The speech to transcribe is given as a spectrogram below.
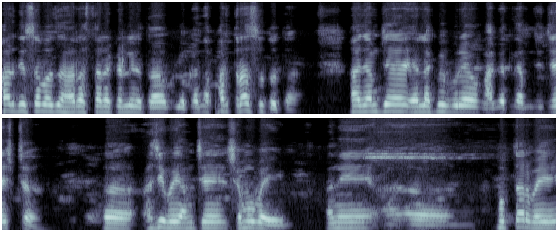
फार दिवसापासून हा रस्ता रखडलेला होता लोकांना फार त्रास होत होता. आज आमच्या या लक्ष्मीपुर भागातले आमचे ज्येष्ठ हजीभाई आमचे शमूभाई आणि मुक्तारभाई मुख्तारभाई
